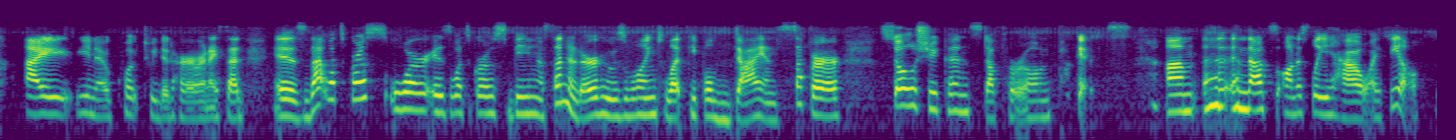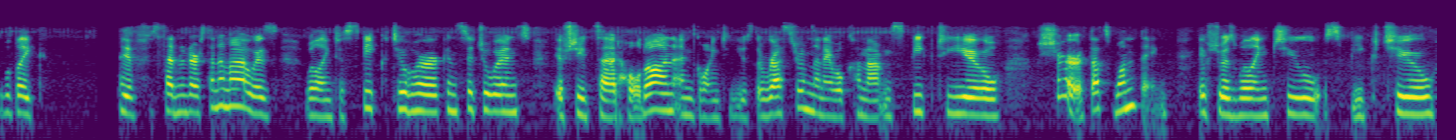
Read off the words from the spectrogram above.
I, you know, quote tweeted her and I said, Is that what's gross? Or is what's gross being a senator who's willing to let people die and suffer so she can stuff her own pockets? Um, and that's honestly how I feel. With like, if Senator Sinema was willing to speak to her constituents, if she'd said, Hold on, I'm going to use the restroom, then I will come out and speak to you. Sure, that's one thing. If she was willing to speak to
